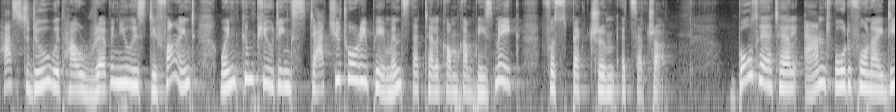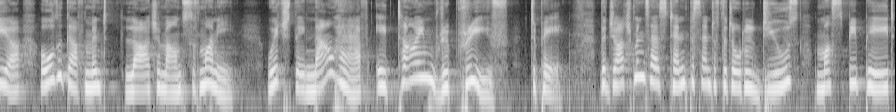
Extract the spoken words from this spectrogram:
has to do with how revenue is defined when computing statutory payments that telecom companies make for spectrum, etc. Both Airtel and Vodafone Idea owe the government large amounts of money, which they now have a time reprieve to pay. The judgment says 10% of the total dues must be paid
